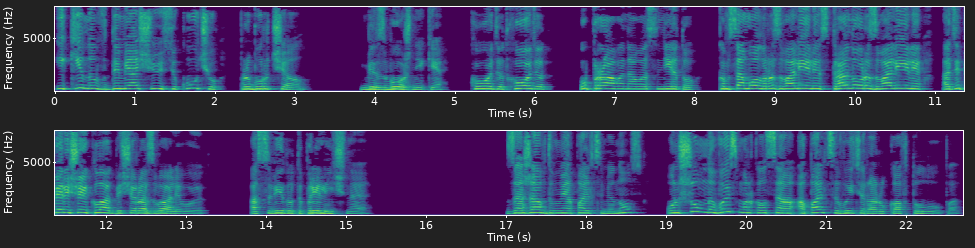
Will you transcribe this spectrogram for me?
и, кинув в дымящуюся кучу, пробурчал. «Безбожники! Ходят, ходят, управы на вас нету, комсомол развалили, страну развалили, а теперь еще и кладбище разваливают. А с виду-то приличное». Зажав двумя пальцами нос, он шумно высморкался, а пальцы вытер о рукав тулупа.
